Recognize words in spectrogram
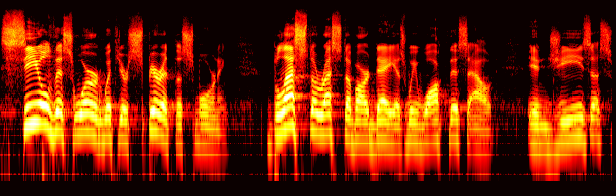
Seal this word with your Spirit this morning. Bless the rest of our day as we walk this out. In Jesus'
